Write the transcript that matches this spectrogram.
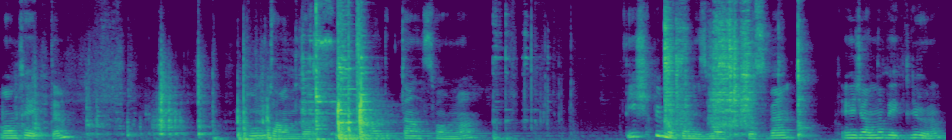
monte ettim. Buradan da suyunu aldıktan sonra değişik bir mekanizma açıkçası. Ben heyecanla bekliyorum.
